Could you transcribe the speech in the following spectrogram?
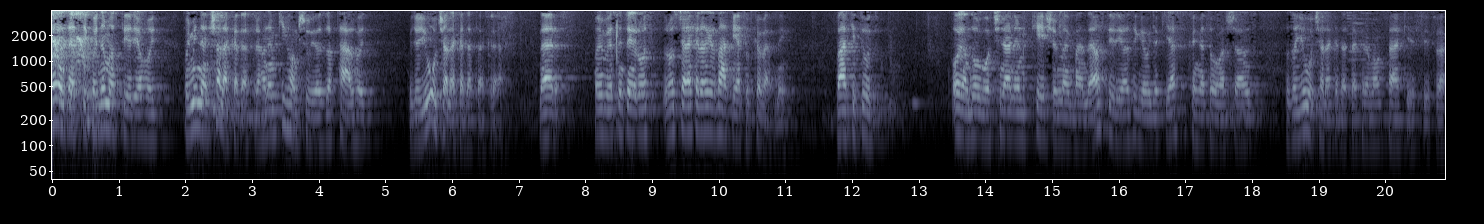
Nagyon tetszik, hogy nem azt írja, hogy, hogy minden cselekedetre, hanem kihangsúlyozza Pál, hogy, hogy a jó cselekedetekre. Mert hogy őszintén rossz, rossz cselekedeteket bárki el tud követni. Bárki tud olyan dolgot csinálni, amit később megbán. De azt írja az ige, hogy aki ezt a könyvet olvassa, az, az a jó cselekedetekre van felkészítve.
